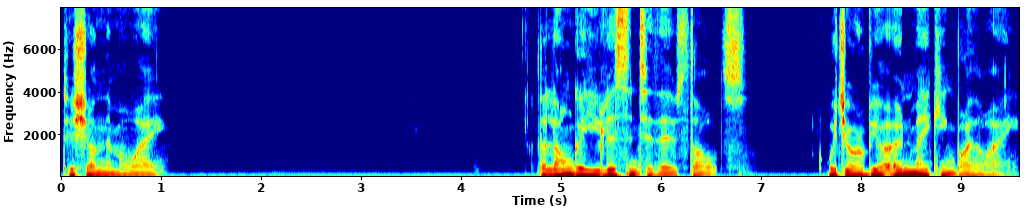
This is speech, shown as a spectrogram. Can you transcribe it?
to shun them away. The longer you listen to those thoughts, which are of your own making, by the way,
